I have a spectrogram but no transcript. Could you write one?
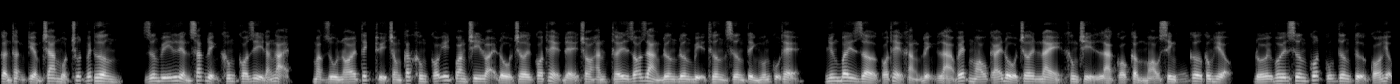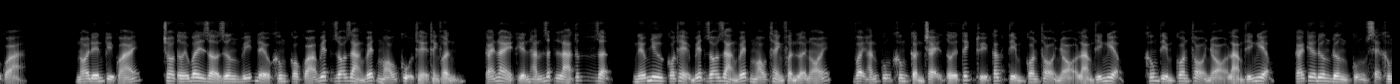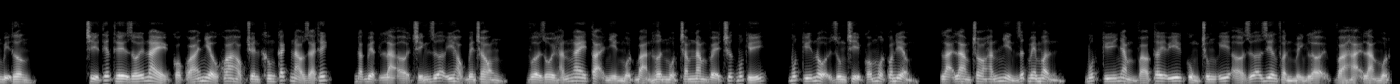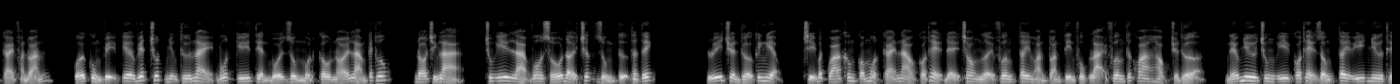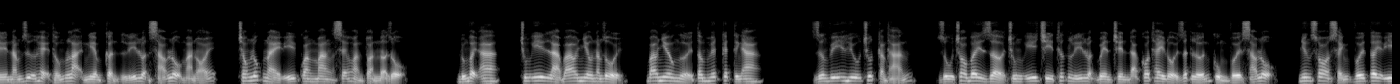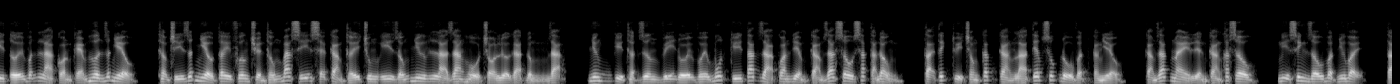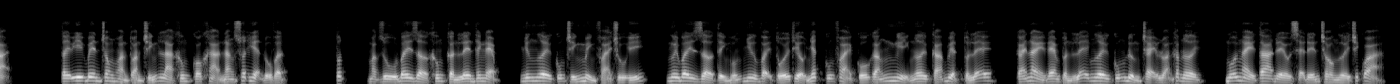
Cẩn thận kiểm tra một chút vết thương, dương vĩ liền xác định không có gì đáng ngại, mặc dù nói tích thủy trong các không có ít quang chi loại đồ chơi có thể để cho hắn thấy rõ ràng đương đương bị thương xương tình huống cụ thể, nhưng bây giờ có thể khẳng định là vết máu cái đồ chơi này không chỉ là có cầm máu sinh cơ công hiệu, đối với xương cốt cũng tương tự có hiệu quả. Nói đến kỳ quái cho tới bây giờ dương vĩ đều không có quá biết rõ ràng vết máu cụ thể thành phần, cái này khiến hắn rất là tức giận, nếu như có thể biết rõ ràng vết máu thành phần lời nói, vậy hắn cũng không cần chạy tới tích thủy các tìm con thỏ nhỏ làm thí nghiệm, không tìm con thỏ nhỏ làm thí nghiệm, cái kia đương đương cũng sẽ không bị thương. Chỉ tiếc thế giới này có quá nhiều khoa học chuyên không cách nào giải thích, đặc biệt là ở chính giữa y học bên trong, vừa rồi hắn ngay tại nhìn một bản hơn một trăm năm về trước bút ký bút ký nội dung chỉ có một quan điểm, lại làm cho hắn nhìn rất mê mẩn, bút ký nhằm vào tây y cùng trung y ở giữa riêng phần mình lợi và hại làm một cái phán đoán cuối cùng vị kia viết chút những thứ này, bút ký tiền bối dùng một câu nói làm kết thúc, đó chính là, trung y là vô số đời trước dùng tự thân tích. Lũy truyền thừa kinh nghiệm, chỉ bất quá không có một cái nào có thể để cho người phương tây hoàn toàn tin phục lại phương thức khoa học truyền thừa. Nếu như trung y có thể giống tây y như thế nắm giữ hệ thống lại nghiêm cẩn lý luận xáo lộ mà nói, trong lúc này y quang mang sẽ hoàn toàn nở rộ. Đúng vậy a, trung y là bao nhiêu năm rồi, bao nhiêu người tâm huyết kết tính a? Dương vĩ hữu chút cảm thán dù cho bây giờ trung y tri thức lý luận bên trên đã có thay đổi rất lớn cùng với xáo lộ, nhưng so sánh với tây y tới vẫn là còn kém hơn rất nhiều, thậm chí rất nhiều tây phương truyền thống bác sĩ sẽ cảm thấy trung y giống như là giang hồ trò lừa gạt đồng dạng, nhưng kỳ thật dương vĩ đối với bút ký tác giả quan điểm cảm giác sâu sắc tán đồng, tại tích thủy trong các càng là tiếp xúc đồ vật càng nhiều, cảm giác này liền càng khắc sâu, nghị sinh dấu vật như vậy, tại tây y bên trong hoàn toàn chính là không có khả năng xuất hiện đồ vật. Tốt, mặc dù bây giờ không cần lên thanh nẹp, nhưng ngươi cũng chính mình phải chú ý, ngươi bây giờ tình huống như vậy tối thiểu nhất cũng phải cố gắng nghỉ ngơi cá biệt tuần lễ cái này đem tuần lễ ngươi cũng đừng chạy loạn khắp nơi, mỗi ngày ta đều sẽ đến cho ngươi trích quả.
